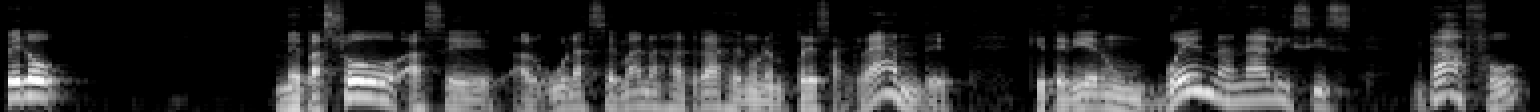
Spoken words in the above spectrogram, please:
Pero me pasó hace algunas semanas atrás en una empresa grande que tenían un buen análisis DAFO,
